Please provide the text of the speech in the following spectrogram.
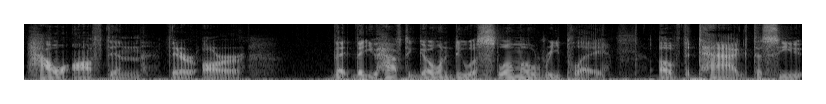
how often there are that that you have to go and do a slow-mo replay of the tag to see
